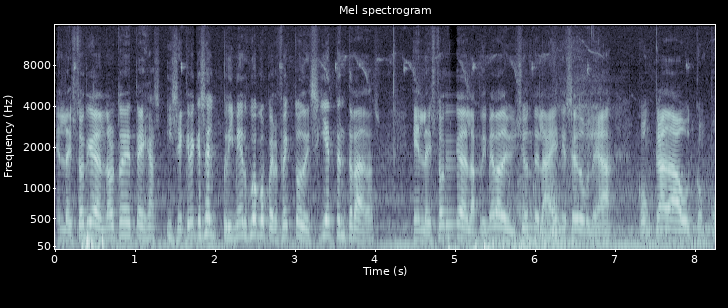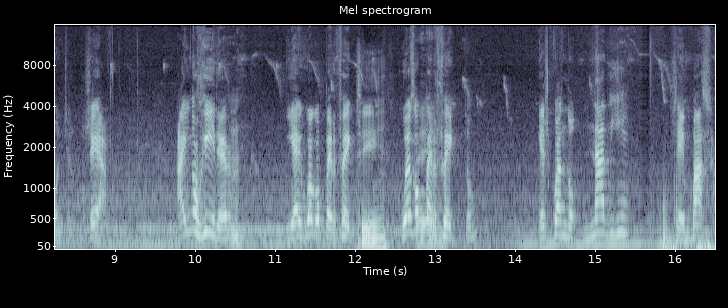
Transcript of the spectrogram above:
en la historia del norte de Texas y se cree que es el primer juego perfecto de 7 entradas en la historia de la primera división de la NCAA con cada out con poncha. O sea, hay no hitter y hay juego perfecto. Sí, Juego Sí. perfecto es cuando nadie se envasa.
